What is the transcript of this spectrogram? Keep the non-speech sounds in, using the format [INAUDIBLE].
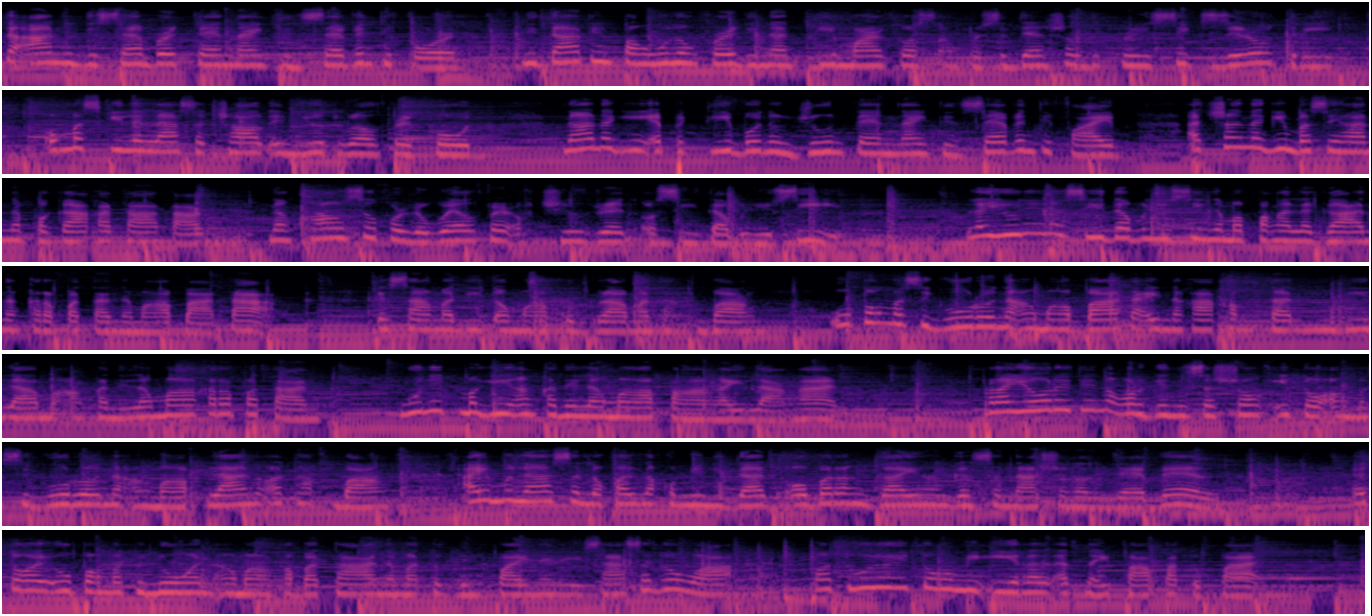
Isinagdaan ni December 10, 1974 ni dating Pangulong Ferdinand P. Marcos ang Presidential Decree 603 o mas kilala sa Child and Youth Welfare Code na naging epektibo noong June 10, 1975 at siyang naging basehan ng pagkakatatag ng Council for the Welfare of Children o CWC. Layunin ng CWC na mapangalagaan ang karapatan ng mga bata. Kasama dito ang mga programa at hakbang upang masiguro na ang mga bata ay nakakamtan hindi lamang ang kanilang mga karapatan, ngunit maging ang kanilang mga pangangailangan. Priority ng organisasyong ito ang masiguro na ang mga plano at hakbang ay mula sa lokal na komunidad o barangay hanggang sa national level. Ito ay upang matulungan ang mga kabataan na matagumpay na naisasagawa, patuloy itong umiiral at naipapatupad.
